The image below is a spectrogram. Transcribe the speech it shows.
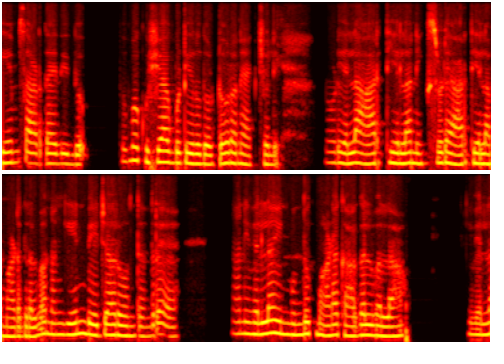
ಗೇಮ್ಸ್ ಆಡ್ತಾ ಇದ್ದಿದ್ದು. ತುಂಬಾ ಖುಷಿ ಆಗ್ಬಿಟ್ಟಿರೋ ದೊಡ್ಡವರನ್ನೇ ಆಕ್ಚುಲಿ ನೋಡಿ, ಎಲ್ಲ ಆರತಿ ಎಲ್ಲ ನೆಕ್ಸ್ಟ್ ಡೇ ಆರತಿ ಎಲ್ಲ ಮಾಡಿದ್ರಲ್ವಾ? ನಂಗೆ ಏನ್ ಬೇಜಾರು ಅಂತಂದ್ರೆ, ನಾನು ಇವೆಲ್ಲ ಇನ್ ಮುಂದಕ್ಕೆ ಮಾಡಕ್ ಆಗಲ್ವಲ್ಲ. ಇವೆಲ್ಲ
